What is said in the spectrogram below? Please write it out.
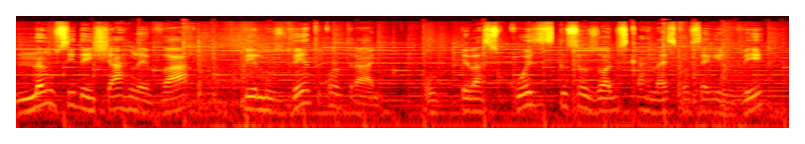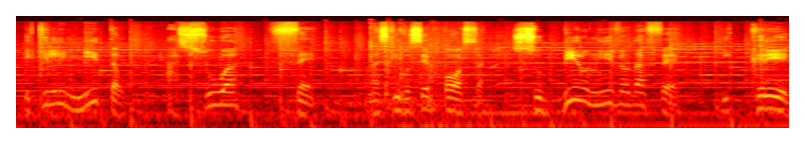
não se deixar levar pelo vento contrário ou pelas coisas que os seus olhos carnais conseguem ver e que limitam a sua fé, mas que você possa subir o nível da fé e crer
